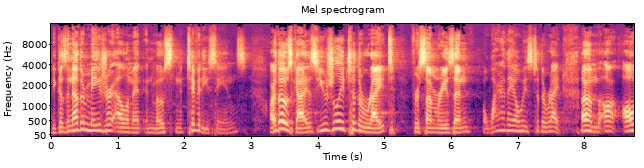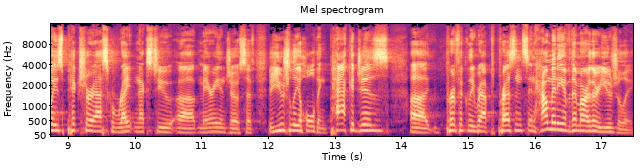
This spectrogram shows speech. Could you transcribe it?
because another major element in most nativity scenes are those guys, usually to the right for some reason. Why are they always to the right? Um, always picturesque right next to uh, Mary and Joseph. They're usually holding packages uh, perfectly wrapped presents. And how many of them are there usually?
